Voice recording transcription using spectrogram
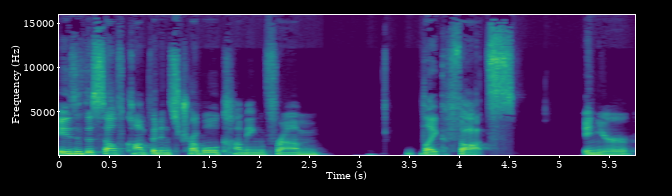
is the self confidence trouble coming from like thoughts in your,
